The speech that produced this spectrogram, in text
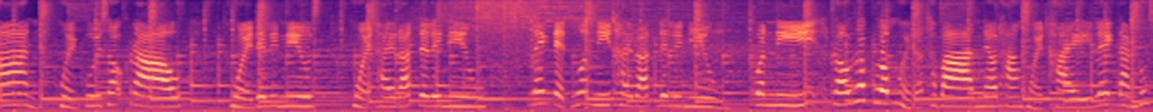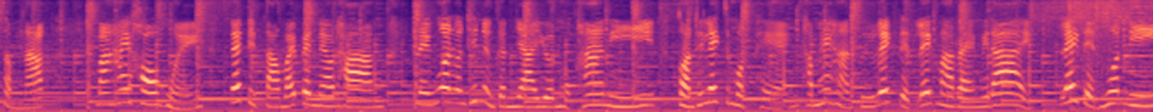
บ้าน หวยกุยเซาะคราว หวยเดลินิวส์หวยไทยรัฐเดลินิวเลขเด็ดงวดนี้ไทยรัฐเดลินิววันนี้เรารวบรวมหวยรัฐบาล แนวทางหวยไทย เลขดังทุกสำนัก มาให้คอหวย ได้ติดตามไว้เป็นแนวทาง ในงวดวันที่ 1 กันยายน 65 นี้ ก่อนที่เลขจะหมดแผงทำให้หาซื้อเลขเด็ดเลขมาแรงไม่ได้ เลขเด็ดงวดนี้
